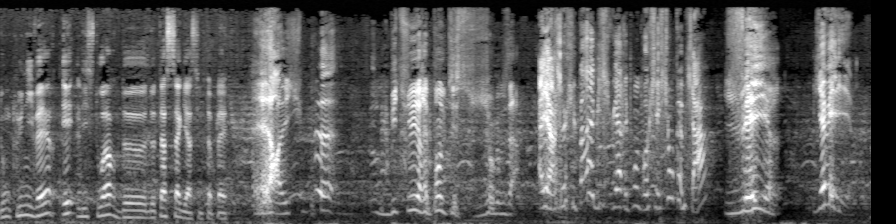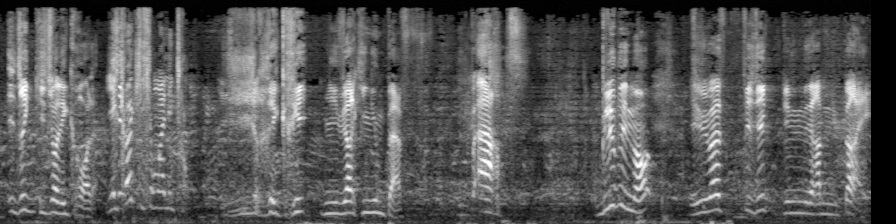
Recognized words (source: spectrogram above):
donc l'univers et l'histoire de, de ta saga, s'il te plaît? Alors, je peux habitué à répondre des questions comme ça. Alors, je suis pas habitué à répondre aux questions comme ça. Je vais lire Je vais lire les trucs qui sont sur l'écran là. les trucs qui sont à l'écran. Je réécris l'univers Kingdom Path. Part. Globalement, les lois physiques me ramènent pareil.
